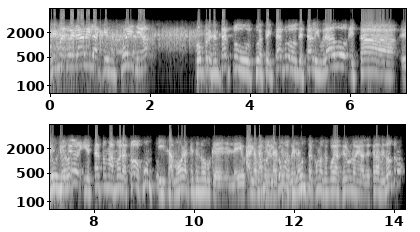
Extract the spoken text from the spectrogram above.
Luis Manuel Ávila, quien sueña con presentar su, su espectáculo donde está Librado, está eh, Junior. Junior. y está Tomás Mora, todos juntos. Y Zamora, que es el nuevo que le digo que Ahí estamos en ¿Y la cómo se junta? ¿Cómo se puede hacer uno detrás del otro?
